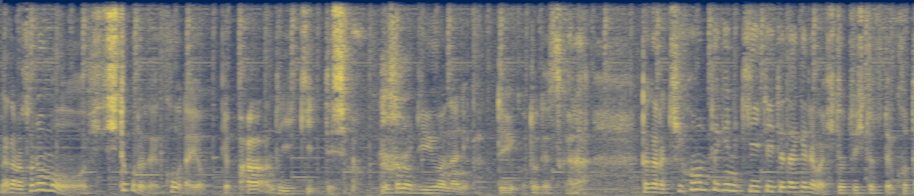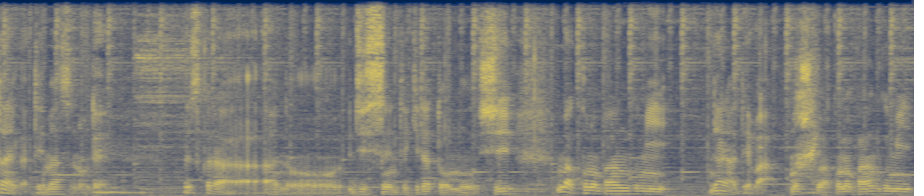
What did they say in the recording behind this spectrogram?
だからそれをもう一言でこうだよってパーンと言い切ってしまう。でその理由は何かっていうことですから。だから基本的に聞いていただければ一つ一つで答えが出ますので、ですからあの実践的だと思うし、まあ、この番組ならではもしくはこの番組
